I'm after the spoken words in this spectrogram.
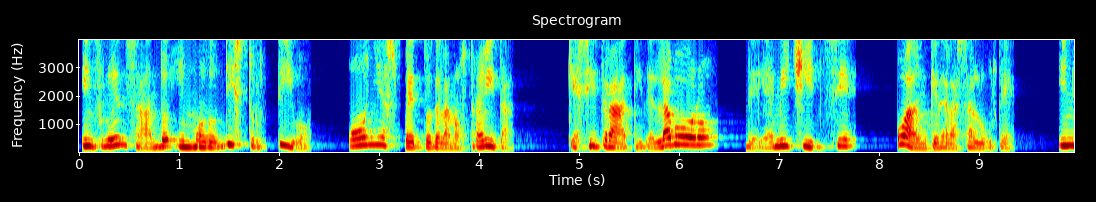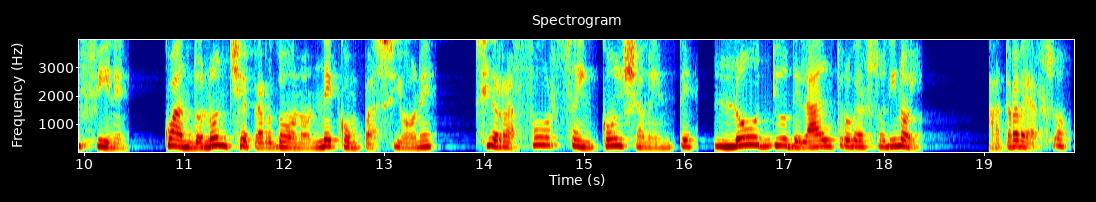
influenzando in modo distruttivo ogni aspetto della nostra vita, che si tratti del lavoro, delle amicizie o anche della salute. Infine, quando non c'è perdono né compassione, si rafforza inconsciamente l'odio dell'altro verso di noi, attraverso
